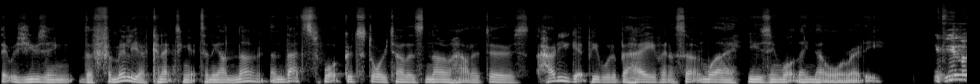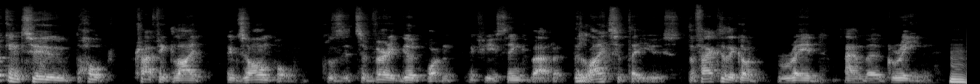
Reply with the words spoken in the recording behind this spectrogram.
it was using the familiar connecting it to the unknown and that's what good storytellers know how to do is how do you get people to behave in a certain way using what they know already If you look into the whole traffic light example, because it's a very good one if you think about it, the lights that they use, the fact that they got red, amber, green Hmm.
